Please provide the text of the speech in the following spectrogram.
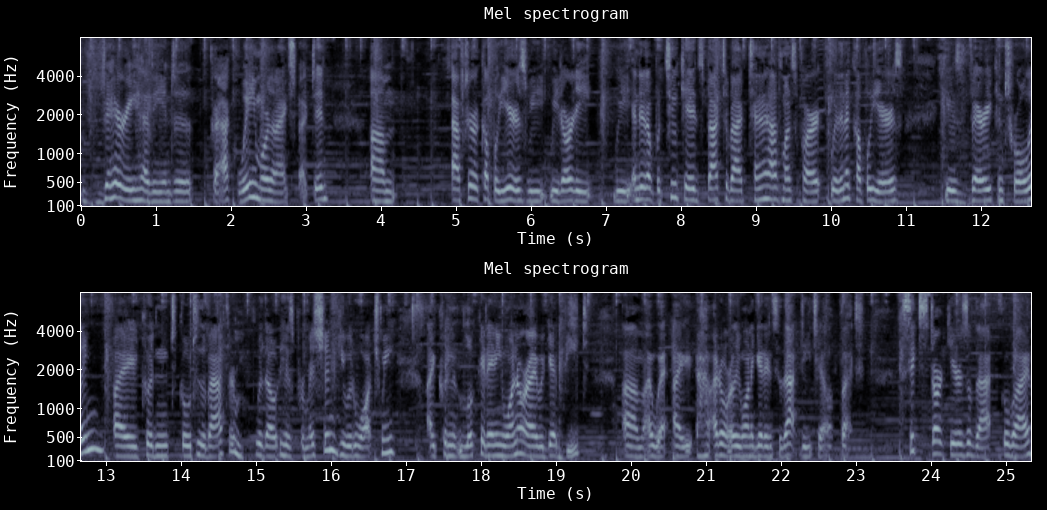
very heavy into crack, way more than I expected. Um, after a couple years, we we'd already we ended up with two kids back to back, 10 and a half months apart. Within a couple years, he was very controlling. I couldn't go to the bathroom without his permission. He would watch me. I couldn't look at anyone, or I would get beat. Um, I went. I I don't really want to get into that detail, but six dark years of that go by.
